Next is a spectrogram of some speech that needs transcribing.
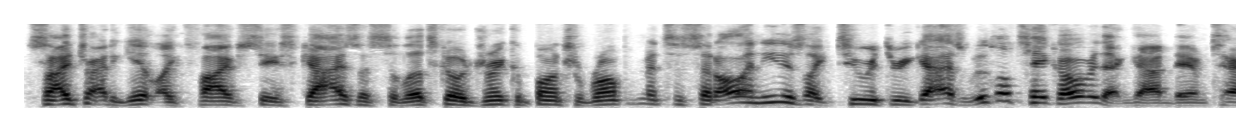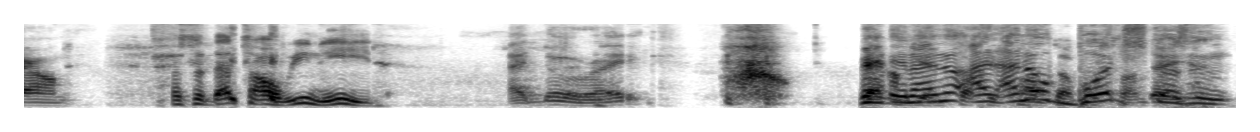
So I tried to get like five, six guys. I said, "Let's go drink a bunch of Rumplemans." I said, "All I need is like two or three guys. We'll go take over that goddamn town." I said, "That's all we need." I know, right? I'm and I know, I, I know pumped up for Butch doesn't.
